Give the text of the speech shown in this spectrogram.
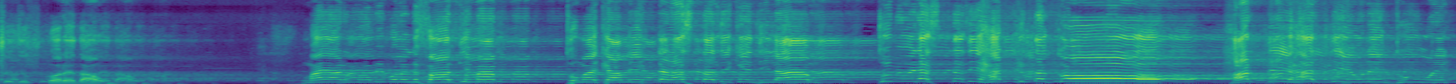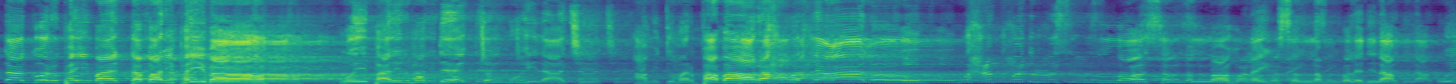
সুযোগ করে দাও। মায়ার নবী বলেন, ফাতিমা, তোমাকে আমি একটা রাস্তা দেখিয়ে দিলাম। তুমি ওই রাস্তা দিয়ে হাঁটতে থাকো। হাঁটতে হাঁটতে অনেক দূর একটা ঘর ফাইবা একটা বাড়ি ফাইবা ওই বাড়ির মধ্যে একজন মহিলা আছে। আমি তোমার বাবা, রাহমতে আলম। মুহাম্মদুর রাসূলুল্লাহ সাল্লাল্লাহু আলাইহি ওয়াসাল্লাম বলে দিলাম, ওই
